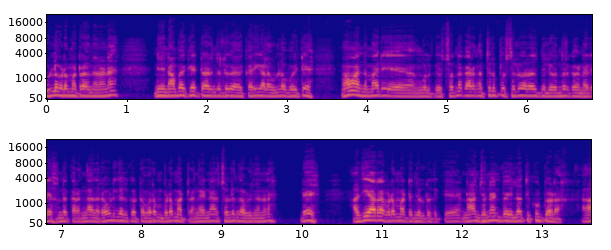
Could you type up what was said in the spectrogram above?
உள்ளே விட மாட்டாங்கன்னு நீ நான் போய் கேட்டு வரேன்னு சொல்லிட்டு கரிகாலம் உள்ளே போயிட்டு மாமா இந்த மாதிரி உங்களுக்கு சொந்தக்காரங்க திருப்பூர் செல்வராஜ் சொல்லி வந்திருக்காங்க நிறைய சொந்தக்காரங்க. அந்த ரவுடிகள் கொட்ட வரும் விட மாட்டாங்க. என்னென்னு சொல்லுங்க அப்படின்னு சொன்னோன்னே டேய் அது யாரா விட மாட்டேன்னு சொல்கிறதுக்கு நான் சொன்னேன்னு போய் எல்லாத்தையும் கூப்பிட்டு ஆ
